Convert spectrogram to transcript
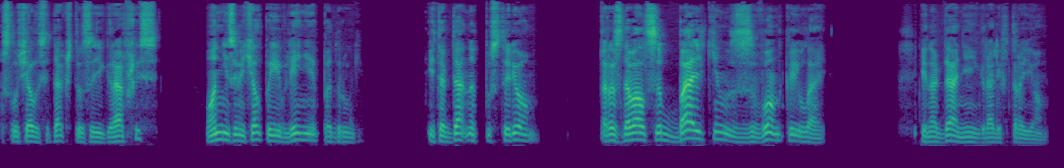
случалось и так, что, заигравшись, он не замечал появления подруги. И тогда над пустырем раздавался Балькин звонкой лай. Иногда они играли втроем.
